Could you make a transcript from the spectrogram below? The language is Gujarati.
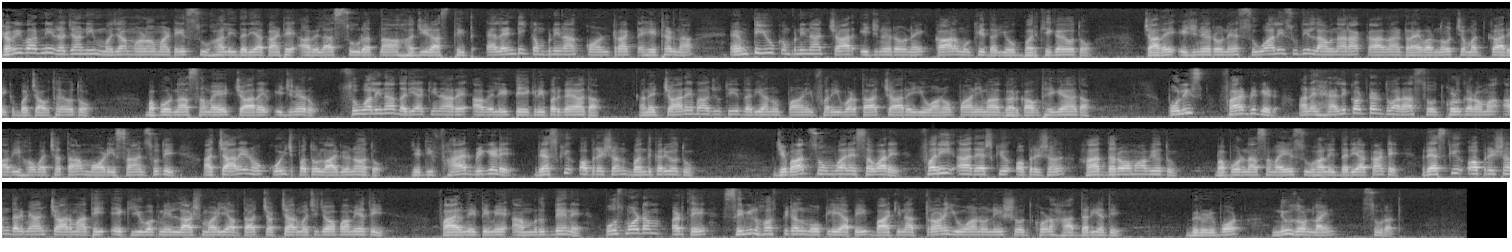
રવિવારની રજાની મજા માણવા માટે સુહાલી દરિયાકાંઠે આવેલા સુરતના હજીરા સ્થિત એલએનટી કંપનીના કોન્ટ્રાક્ટ હેઠળના એમટીયુ કંપનીના ચાર ઇજનેરોને કાળમુખી દરિયો ભરખી ગયો હતો. ચારેય ઇજનેરોને સુવાલી સુધી લાવનારા કારના ડ્રાઈવરનો ચમત્કારિક બચાવ થયો હતો. બપોરના સમયે ચારેય ઇજનેરો સુવાલીના દરિયા કિનારે આવેલી ટેકરી પર ગયા હતા અને ચારે બાજુથી દરિયાનું પાણી ફરી વળતા ચારેય યુવાનો પાણીમાં ગરકાવ થઈ ગયા હતા. પોલીસ, ફાયર બ્રિગેડ અને હેલિકોપ્ટર દ્વારા શોધખોળ કરવામાં આવી હોવા છતાં મોડી સાંજ સુધી આ ચારેયનો કોઈ જ પતો લાગ્યો ન હતો, જેથી ફાયર બ્રિગેડે રેસ્ક્યુ ઓપરેશન બંધ કર્યું હતું. જે બાદ સોમવારે સવારે ફરી આ રેસ્ક્યુ ઓપરેશન હાથ ધરવામાં આવ્યું હતું. બપોરના સમયે સુહાલી દરિયાકાંઠે રેસ્ક્યુ ઓપરેશન દરમિયાન ચારમાંથી એક યુવકની લાશ મળી આવતા ચકચાર મચી જવા પામી હતી. ફાયરની ટીમે આ મૃતદેહને પોસ્ટમોર્ટમ અર્થે સિવિલ હોસ્પિટલ મોકલી આપી બાકીના ત્રણ યુવાનોની શોધખોળ હાથ ધરી હતી. Bureau report news online Surat.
